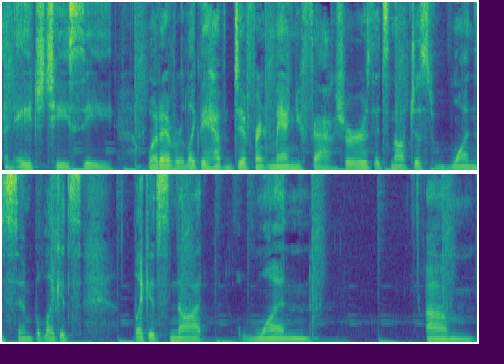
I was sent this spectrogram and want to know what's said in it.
an HTC, whatever. Like, they have different manufacturers. It's not just one simple, like, it's like, it's not one um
